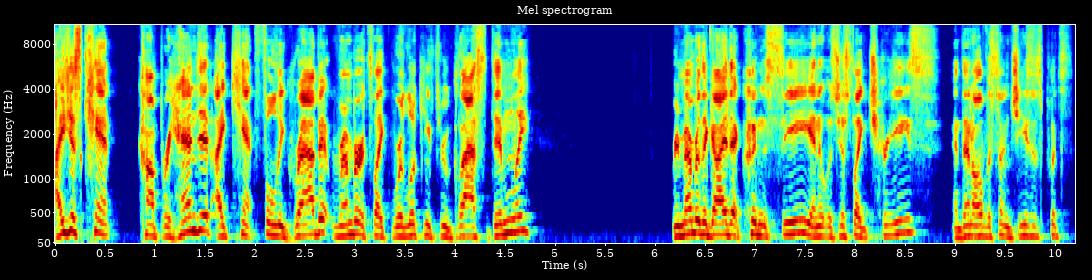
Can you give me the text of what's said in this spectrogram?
I just can't comprehend it. I can't fully grab it. Remember, it's like we're looking through glass dimly. Remember the guy that couldn't see and it was just like trees? And then all of a sudden, Jesus puts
